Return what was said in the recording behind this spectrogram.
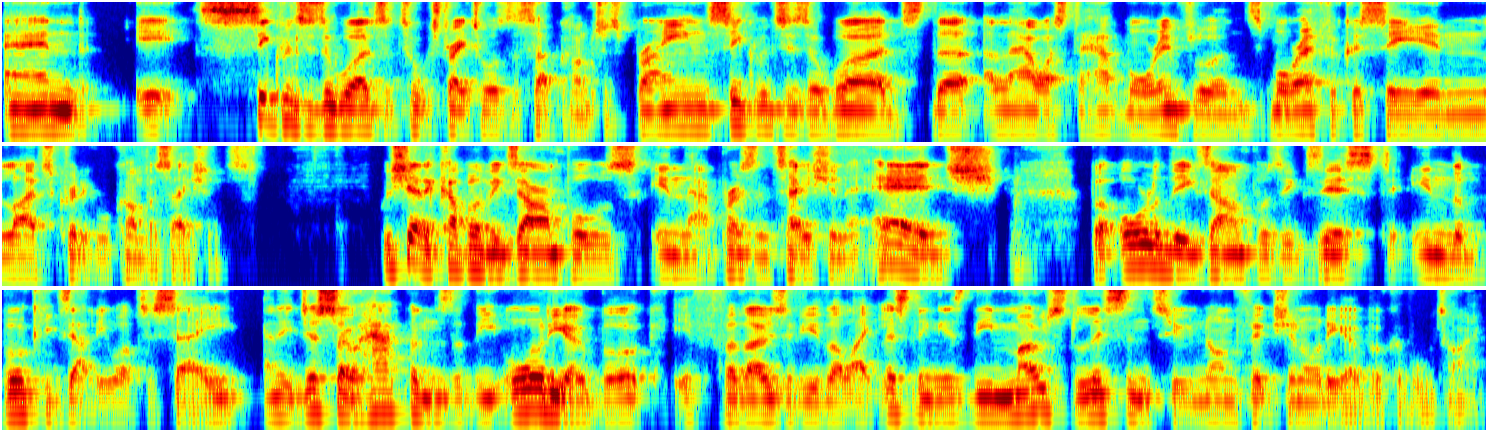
And it's sequences of words that talk straight towards the subconscious brain, sequences of words that allow us to have more influence, more efficacy in life's critical conversations we shared a couple of examples in that presentation at Edge, but all of the examples exist in the book, Exactly What to Say. And it just so happens that the audio book, if for those of you that like listening, is the most listened to nonfiction audio book of all time.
